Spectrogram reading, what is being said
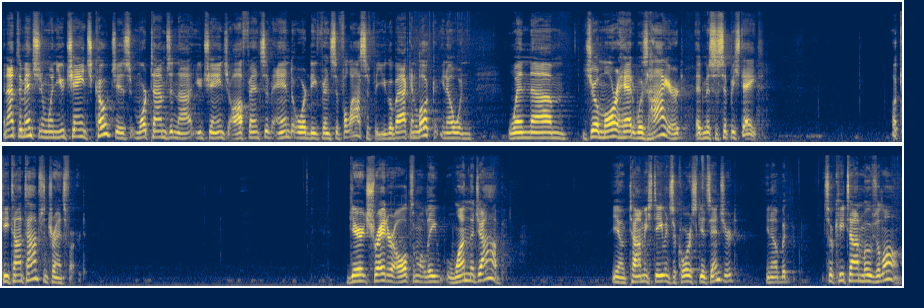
And not to mention when you change coaches, more times than not, you change offensive and or defensive philosophy. You go back and look, you know, when when um, Joe Moorhead was hired at Mississippi State. Well, Keytaon Thompson transferred. Garrett Shrader ultimately won the job. You know, Tommy Stevens, of course, gets injured, you know, but so Keytaon moves along.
